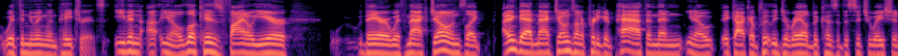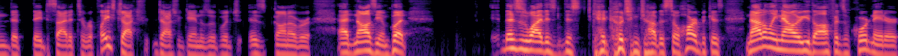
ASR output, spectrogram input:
with the New England Patriots. Even uh, you know, look his final year there with Mac Jones. Like I think they had Mac Jones on a pretty good path, and then you know it got completely derailed because of the situation that they decided to replace Josh Josh McDaniels with, which is gone over ad nauseum. But this is why this this head coaching job is so hard because not only now are you the offensive coordinator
